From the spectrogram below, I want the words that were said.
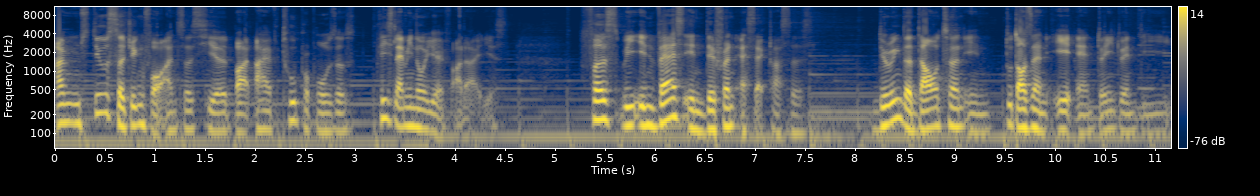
I'm still searching for answers here, but I have two proposals. Please let me know you have other ideas. First, we invest in different asset classes during the downturn in 2008 and 2020,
